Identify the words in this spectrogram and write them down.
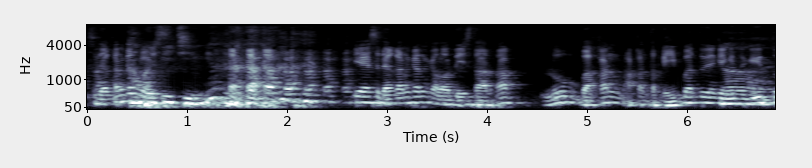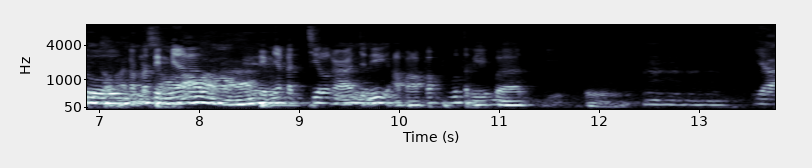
sedangkan kan kalau pitchingnya ya sedangkan kan kalau di startup lu bahkan akan terlibat tuh yang kayak Nah, gitu-gitu itu apalagi karena timnya awal, kan. timnya kecil kan Hmm. jadi apa-apa pun terlibat gitu Hmm, hmm, hmm, hmm. Ya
